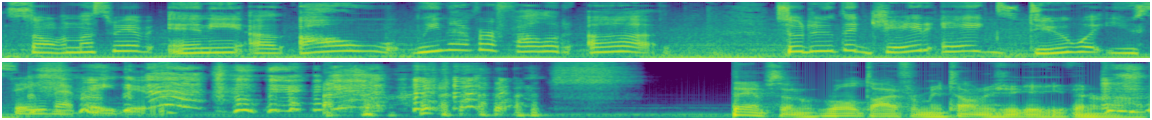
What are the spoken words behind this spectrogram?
So, unless we have any other. Oh, we never followed up. So, do the jade eggs do what you say that they do? Samson, roll die for me. Tell me if you get even or not.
